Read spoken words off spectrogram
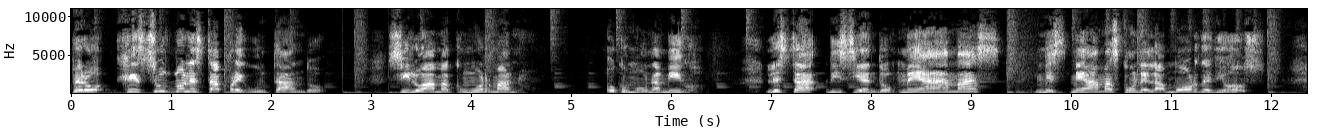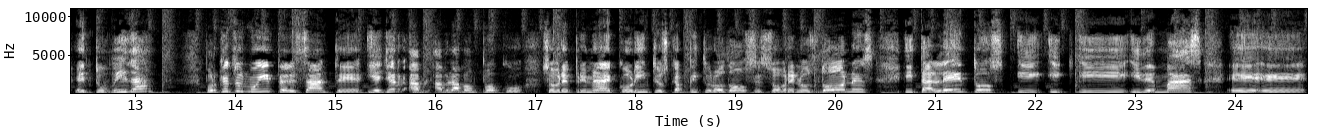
Pero Jesús no le está preguntando si lo ama como hermano o como un amigo. Le está diciendo, ¿me amas? ¿Me, me amas con el amor de Dios en tu vida? Porque esto es muy interesante. Y ayer hablaba un poco sobre Primera de Corintios capítulo 12, sobre los dones y talentos y, demás eh, eh,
